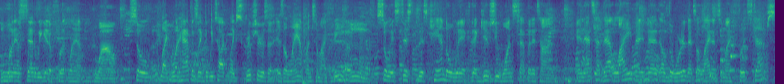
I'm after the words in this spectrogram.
but instead we get a foot lamp. Wow. So like what happens? Like we talk like Scripture is a is a lamp unto my feet. Mm. So it's just this candle wick that gives you one step at a time, and that's how, that light that, that of the word that's a light unto my footsteps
